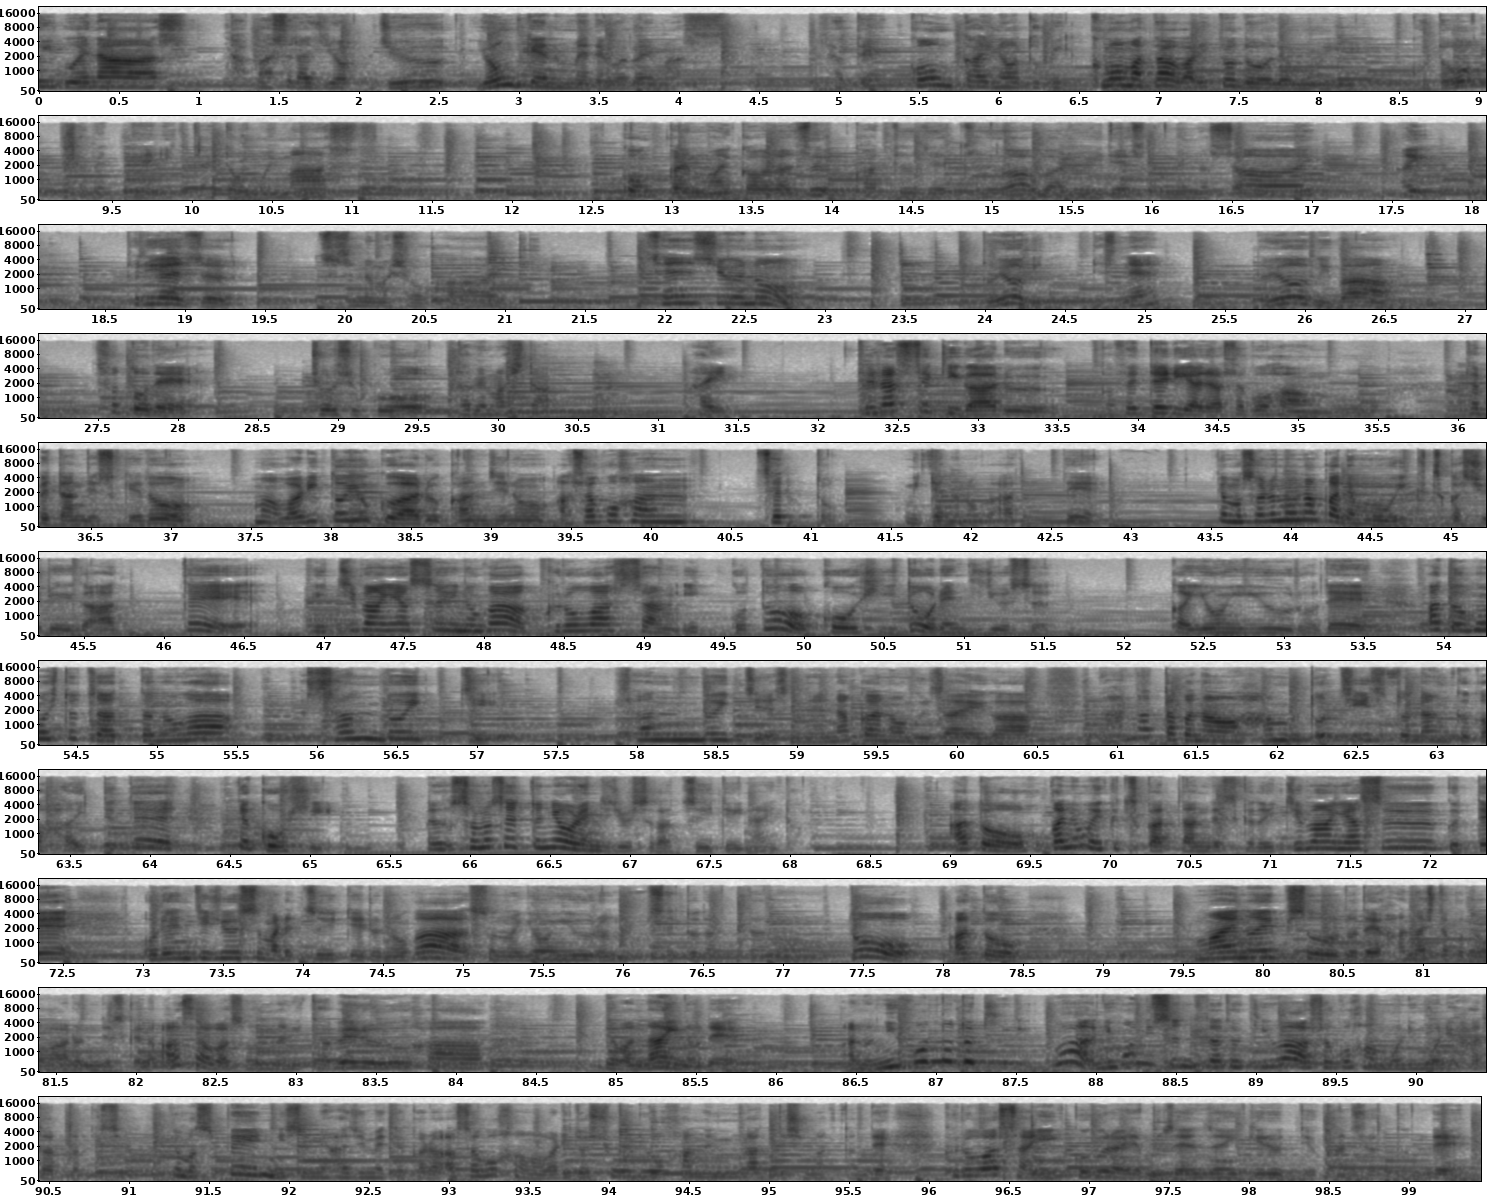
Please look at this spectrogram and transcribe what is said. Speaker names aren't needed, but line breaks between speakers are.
muy buenas. タパスラジオ14件目でございます。さて今回のトピックもまた割とどうでもいいことを喋っていきたいと思います。今回も相変わらず滑舌が悪いです。ごめんなさい。はい。とりあえず進めましょう。はい。先週の土曜日ですね。土曜日は外で朝食を食べました。はい。テラス席があるカフェテリアで朝ごはんを食べたんですけどまあ割とよくある感じの朝ごはんセットみたいなのがあってでもそれの中でもいくつか種類があって一番安いのがクロワッサン1個とコーヒーとオレンジジュースが4ユーロであともう一つあったのがサンドイッチサンドイッチですね。中の具材が何だったかな。ハムとチーズとなんかが入っててでコーヒー。そのセットにオレンジジュースがついていないと。あと他にもいくつかあったんですけど一番安くてオレンジジュースまでついてるのがその4ユーロのセットだったのとあと前のエピソードで話したことがあるんですけど朝はそんなに食べる派ではないのであの日本の時は日本に住んでた時は朝ごはんもりもり派だったんですよ。でもスペインに住み始めてから朝ごはんは割と少量派になってしまったんでクロワッサン1個ぐらいでも全然いけるっていう感じだったんで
